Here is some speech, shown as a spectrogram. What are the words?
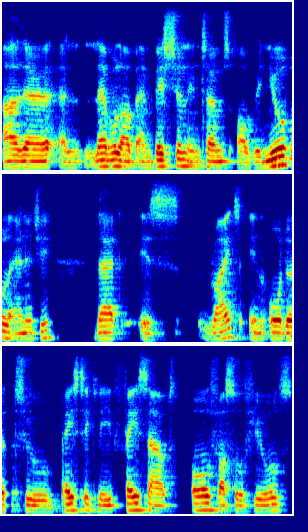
Are there a level of ambition in terms of renewable energy that is right in order to basically phase out all fossil fuels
